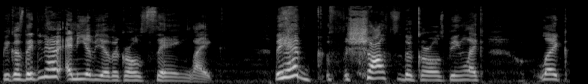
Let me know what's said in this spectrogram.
because they didn't have any of the other girls saying like they had shots of the girls being like like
